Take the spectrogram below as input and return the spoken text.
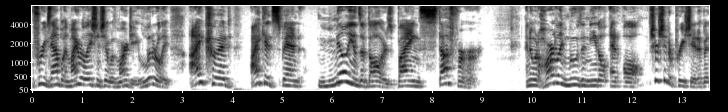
For example, in my relationship with Margie, literally, I could I could spend millions of dollars buying stuff for her. And it would hardly move the needle at all. Sure she'd appreciate it, but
